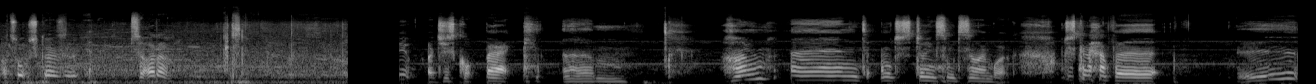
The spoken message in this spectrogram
I'll talk to you guys in a bit. Ta-da. I just got back um, home and I'm just doing some design work. I'm just going to have a.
